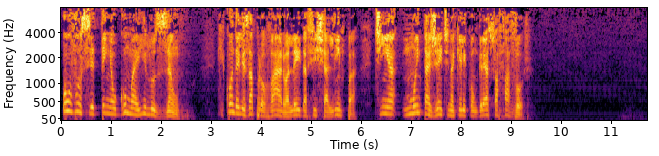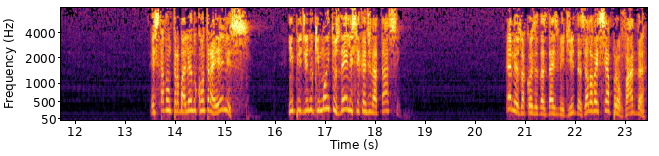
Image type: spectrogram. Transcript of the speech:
Ou você tem alguma ilusão que quando eles aprovaram a lei da ficha limpa, tinha muita gente naquele congresso a favor. Eles estavam trabalhando contra eles, impedindo que muitos deles se candidatassem. É a mesma coisa das dez medidas, ela vai ser aprovada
